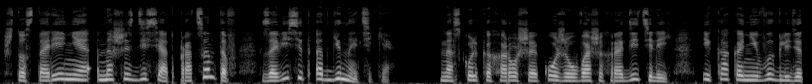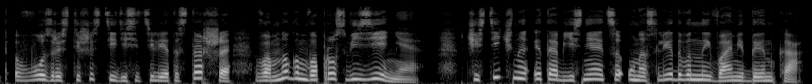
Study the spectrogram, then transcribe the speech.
что старение на 60% зависит от генетики насколько хорошая кожа у ваших родителей и как они выглядят в возрасте 60 лет и старше, во многом вопрос везения. Частично это объясняется унаследованной вами ДНК.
